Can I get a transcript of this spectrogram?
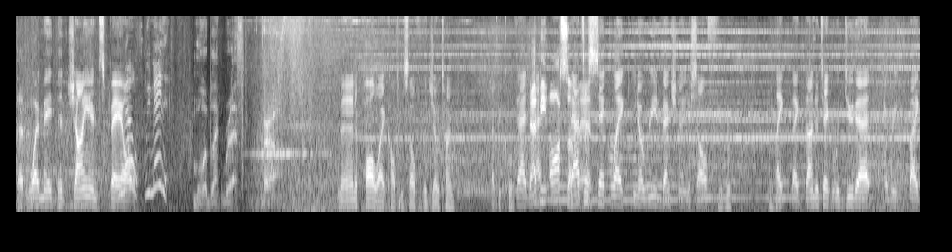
That What made the giants bail? No, we made it. More black breath. Man, if Paul White called himself the Jotun, that'd be cool. That, That'd be awesome, That's man. a sick, like you know, reinvention of yourself. Mm-hmm. Mm-hmm. Like, like the Undertaker would do that every like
